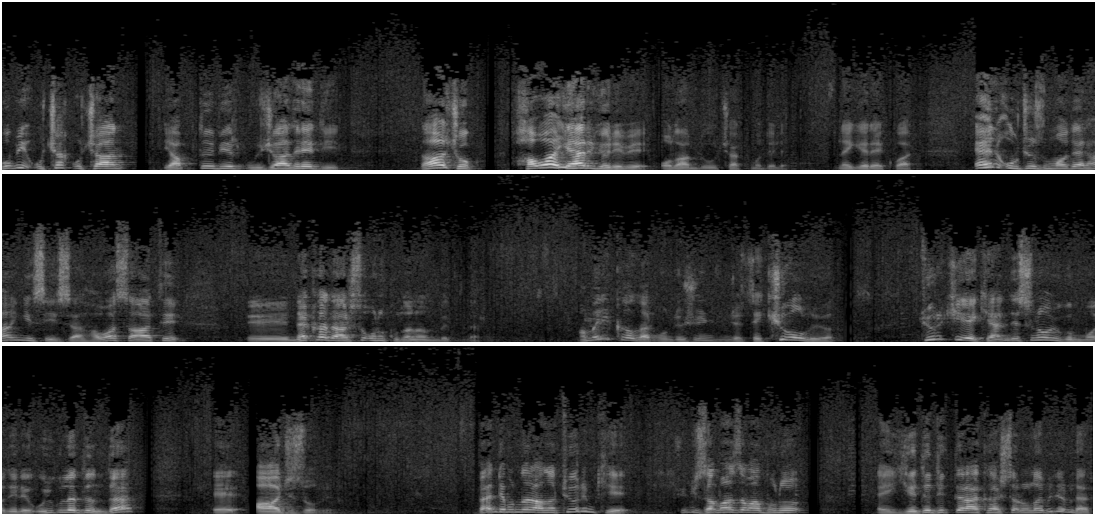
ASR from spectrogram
bu bir uçak uçağın yaptığı bir mücadele değil. Daha çok hava yer görevi olan bir uçak modeli ne gerek var. En ucuz model hangisi ise hava saati e, ne kadarsa onu kullanalım dediler. Amerikalılar bunu düşününce zeki oluyor. Türkiye kendisine uygun modeli uyguladığında e, aciz oluyor. Ben de bunları anlatıyorum ki çünkü zaman zaman bunu e, yedirdikleri arkadaşlar olabilirler.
